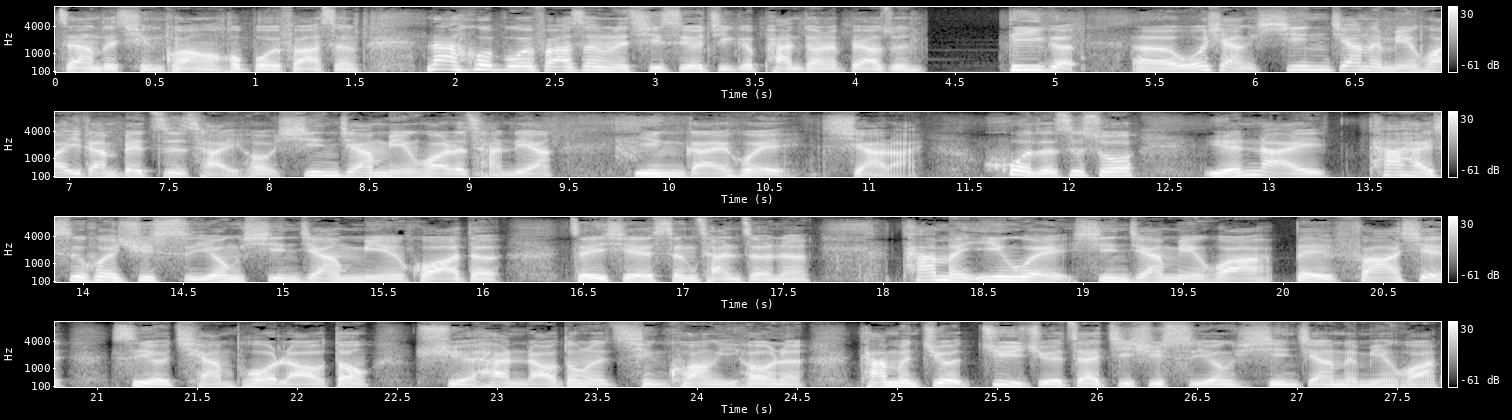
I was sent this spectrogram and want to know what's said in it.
这样的情况会不会发生。那会不会发生呢？其实有几个判断的标准。第一个，呃，我想新疆的棉花一旦被制裁以后，新疆棉花的产量应该会下来。或者是说，原来他还是会去使用新疆棉花的这一些生产者呢？他们因为新疆棉花被发现是有强迫劳动、血汗劳动的情况以后呢，他们就拒绝再继续使用新疆的棉花。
